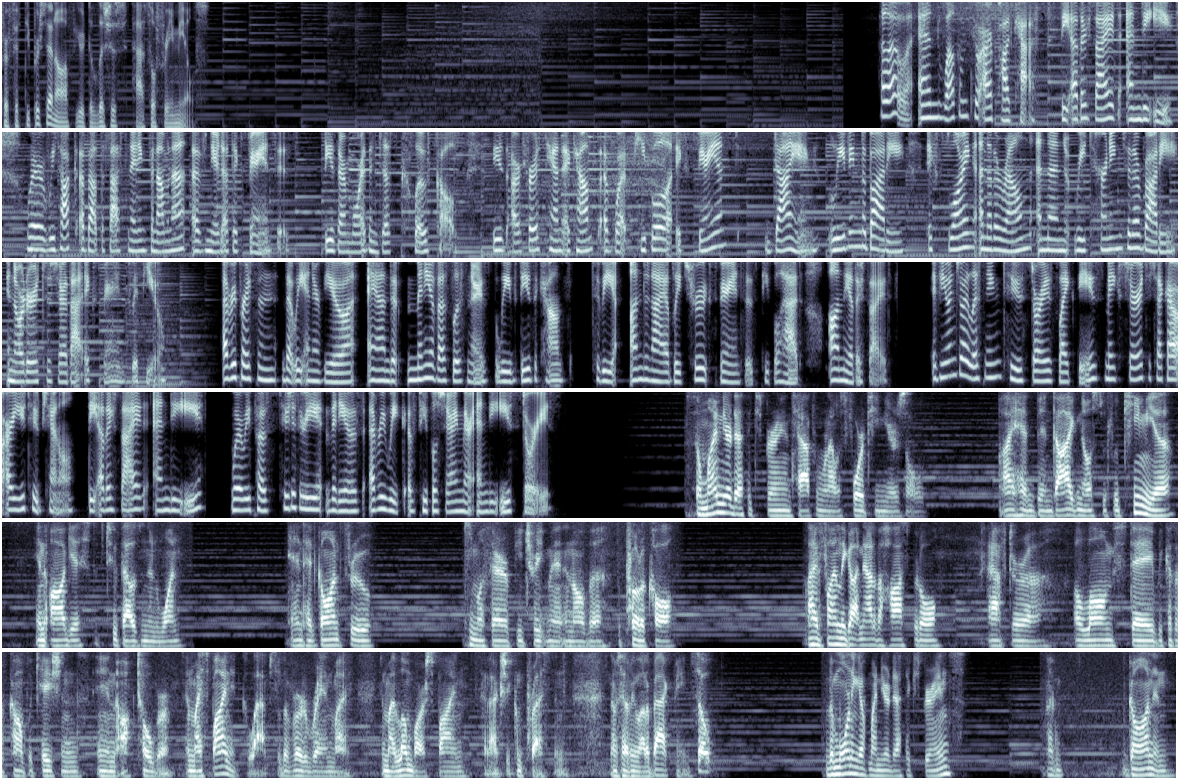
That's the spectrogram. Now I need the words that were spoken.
for 50% off your delicious hassle-free meals. Hello, and welcome to our podcast, The Other Side NDE, where we talk about the fascinating phenomena of near death experiences. These are more than just close calls, these are firsthand accounts of what people experienced dying, leaving the body, exploring another realm, and then returning to their body in order to share that experience with you. Every person that we interview, and many of us listeners, believe these accounts to be undeniably true experiences people had on the other side. If you enjoy listening to stories like these, make sure to check out our YouTube channel, The Other Side NDE, where we post two to three videos every week of people sharing their NDE stories. So, my near death experience happened when I was 14 years old. I had been diagnosed with leukemia in August of 2001 and had gone through chemotherapy treatment and all the, the protocol. I had finally gotten out of the hospital after a, a long stay because of complications in October, and my spine had collapsed. So the vertebrae in my in my lumbar spine had actually compressed, and, and I was having a lot of back pain. So the morning of my near-death experience, I'd gone and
